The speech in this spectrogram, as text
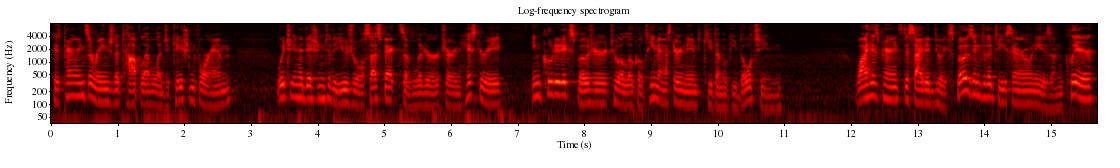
his parents arranged a top level education for him, which, in addition to the usual suspects of literature and history, included exposure to a local tea master named Kitamuki Dochin. Why his parents decided to expose him to the tea ceremony is unclear,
